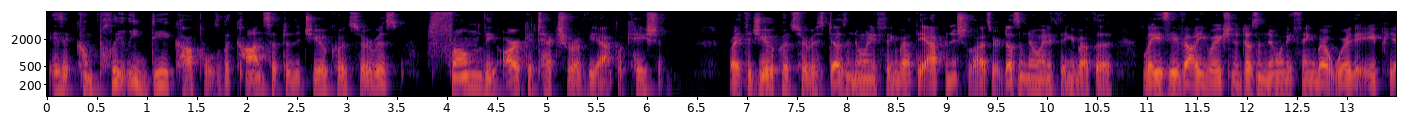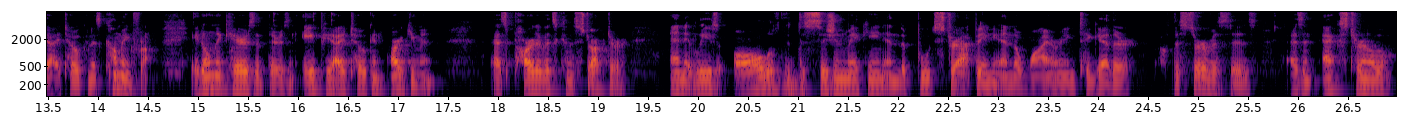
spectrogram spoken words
is it completely decouples the concept of the geocode service from the architecture of the application right? The geocode service doesn't know anything about the app initializer. It doesn't know anything about the lazy evaluation. It doesn't know anything about where the API token is coming from. It only cares that there's an API token argument as part of its constructor, and it leaves all of the decision making and the bootstrapping and the wiring together of the services as an external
